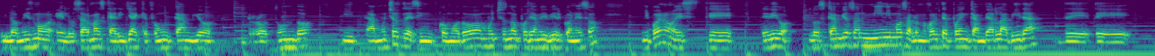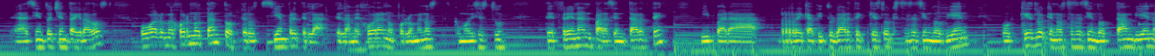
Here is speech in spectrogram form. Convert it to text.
Y lo mismo el usar mascarilla, que fue un cambio rotundo y a muchos les incomodó, a muchos no podían vivir con eso. Y bueno, este, te digo, los cambios son mínimos, a lo mejor te pueden cambiar la vida de, de a 180 grados, o a lo mejor no tanto, pero siempre te la, te la mejoran, o por lo menos, como dices tú, te frenan para sentarte y para recapitularte qué es lo que estás haciendo bien, o qué es lo que no estás haciendo tan bien,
